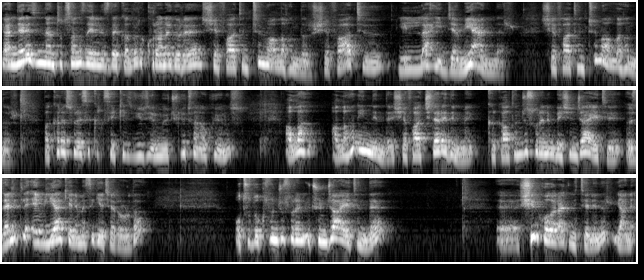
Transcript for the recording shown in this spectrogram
Yani neresinden tutsanız elinizde kalır. Kur'an'a göre şefaatin tümü Allah'ındır. Şefaatü lillahi cemi'en der. Şefaatin tümü Allah'ındır. Bakara suresi 48 123 lütfen okuyunuz. Allah Allah'ın indinde şefaatçiler edinmek 46. surenin 5. ayeti özellikle evliya kelimesi geçer orada. 39. surenin 3. ayetinde e, şirk olarak nitelenir. Yani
